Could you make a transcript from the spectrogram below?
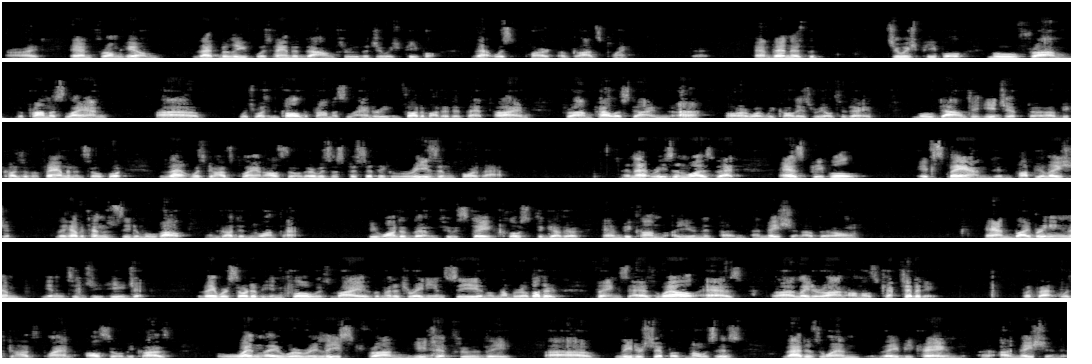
Alright? And from him, that belief was handed down through the Jewish people. That was part of God's plan. And then as the Jewish people moved from the promised land, uh, which wasn't called the promised land or even thought about it at that time, from Palestine, or what we call Israel today, moved down to Egypt uh, because of a famine and so forth. That was God's plan also. There was a specific reason for that. And that reason was that as people expand in population, they have a tendency to move out, and God didn't want that. He wanted them to stay close together and become a, a, a nation of their own. And by bringing them into Egypt, they were sort of enclosed by the Mediterranean Sea and a number of other things, as well as uh, later on almost captivity. But that was God's plan also, because when they were released from Egypt through the uh, leadership of Moses, that is when they became a, a nation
